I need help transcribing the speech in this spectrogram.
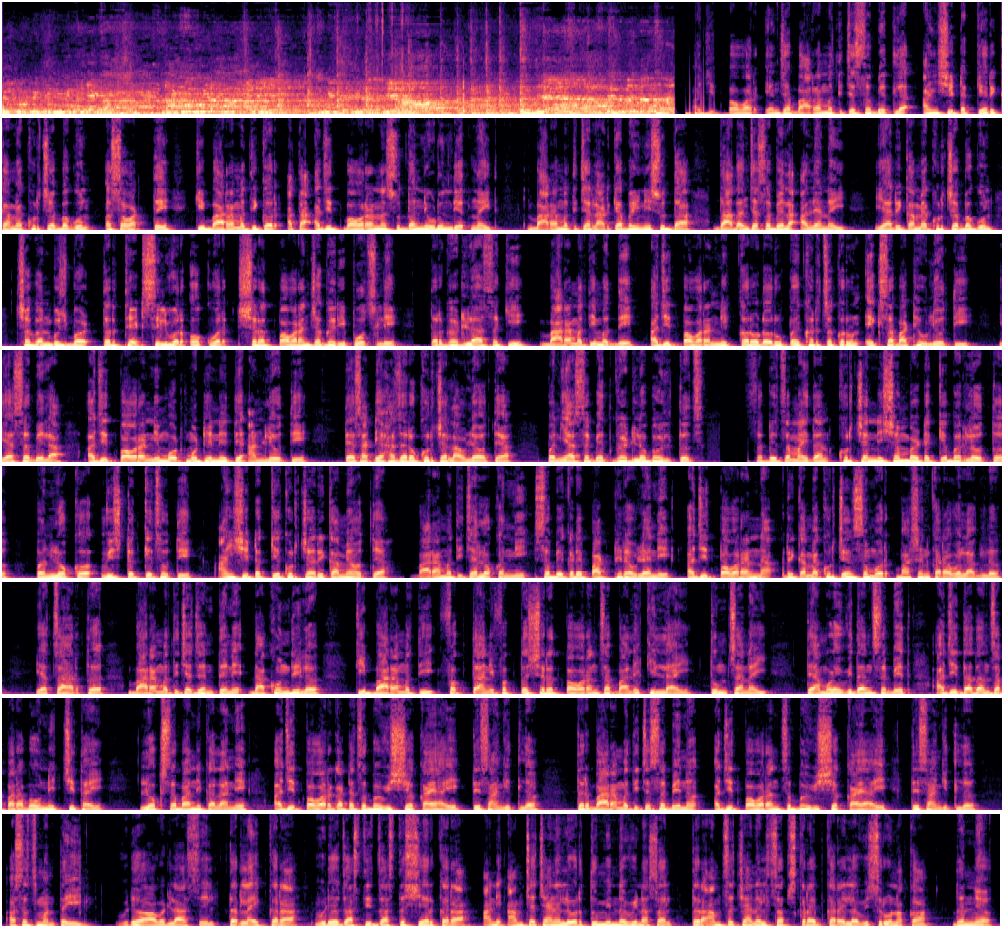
निमित्ताने दाखवून दिला आम्ही आहोत अजित पवार यांच्या बारामतीच्या सभेतल्या ऐंशी टक्के रिकाम्या खुर्च्या बघून असं वाटतंय की बारामतीकर आता अजित पवारांना सुद्धा निवडून देत नाहीत. बारामतीच्या लाडक्या बहिणी सुद्धा दादांच्या सभेला आल्या नाही. या रिकाम्या खुर्च्या बघून छगन भुजबळ तर थेट सिल्वर ओकवर शरद पवारांच्या घरी पोहोचले. तर घडलं असं की बारामतीमध्ये अजित पवारांनी करोडो रुपये खर्च करून एक सभा ठेवली होती. या सभेला अजित पवारांनी मोठमोठे नेते आणले होते. त्यासाठी हजारो खुर्च्या लावल्या होत्या. पण या सभेत घडलं भलतंच. सभेचं मैदान खुर्च्यांनी शंभर टक्के भरलं होतं. पण लोक वीस टक्केच होते. ऐंशी टक्के खुर्च्या रिकाम्या होत्या. बारामतीच्या लोकांनी सभेकडे पाठ फिरवल्याने अजित पवारांना रिकाम्या खुर्च्यांसमोर भाषण करावं लागलं. याचा अर्थ बारामतीच्या जनतेने दाखवून दिलं की बारामती फक्त आणि फक्त शरद पवारांचा बालेकिल्ला आहे. तुमचा नाही. त्यामुळे विधानसभेत अजितदादांचा पराभव निश्चित आहे. लोकसभा निकालाने अजित पवार गटाचं भविष्य काय आहे ते सांगितलं. तर बारामतीच्या सभेनं अजित पवारांचं भविष्य काय आहे ते सांगितलं. असंच म्हणता येईल. व्हिडिओ आवडला असेल तर लाईक करा व्हिडिओ जास्तीत जास्त शेअर करा आणि आमच्या चॅनलवर तुम्ही नवीन असाल तर आमचं चॅनल सबस्क्राईब करायला विसरू नका. धन्यवाद.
